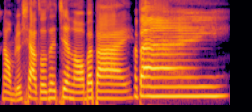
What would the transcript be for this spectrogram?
那我们就下周再见喽，拜拜，拜拜。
